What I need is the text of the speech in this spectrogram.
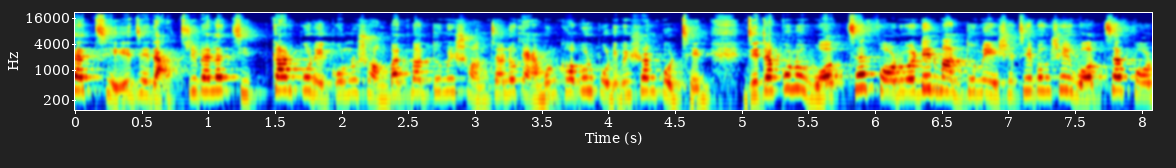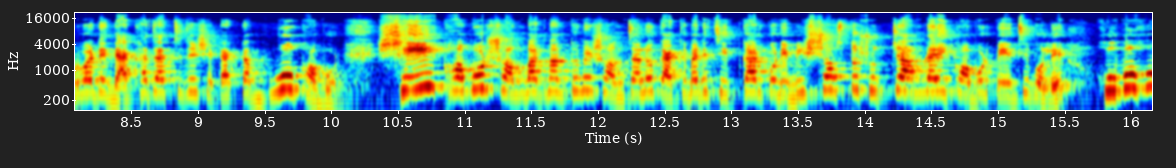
যাচ্ছে যে রাত্রিবেলা চিৎকার করে কোনো সংবাদ মাধ্যমের সঞ্চালক এমন খবর পরিবেশন করছেন, যেটা কোনো হোয়াটসঅ্যাপ ফরওয়ার্ডের মাধ্যমে এসেছে এবং সেই হোয়াটসঅ্যাপ ফরওয়ার্ডে দেখা যাচ্ছে যে সেটা একটা ভুয়ো খবর। সেই খবর সংবাদ মাধ্যমের সঞ্চালক একেবারে চিৎকার করে, বিশ্বস্ত সূত্রে আমরা এই খবর পেয়েছি বলে হুবহু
